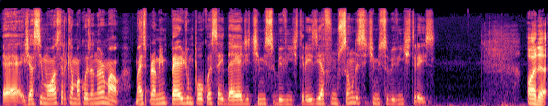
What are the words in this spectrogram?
é, já se mostra que é uma coisa normal. Mas pra mim perde um pouco essa ideia de time sub-23 e a função desse time sub-23. Olha,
